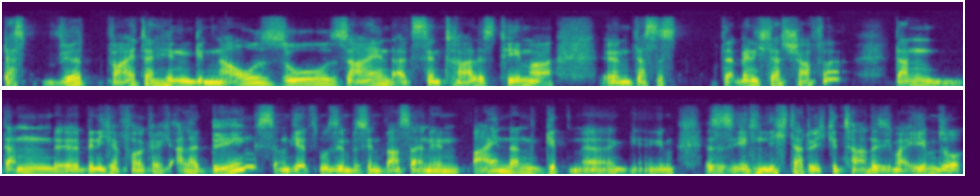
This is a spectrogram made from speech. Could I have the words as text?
Das wird weiterhin genauso sein als zentrales Thema. Ähm, das ist wenn ich das schaffe, dann, dann äh, bin ich erfolgreich. Allerdings, und jetzt muss ich ein bisschen Wasser in den Wein dann geben, äh, geben, ist es eben nicht dadurch getan, dass ich mal eben so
